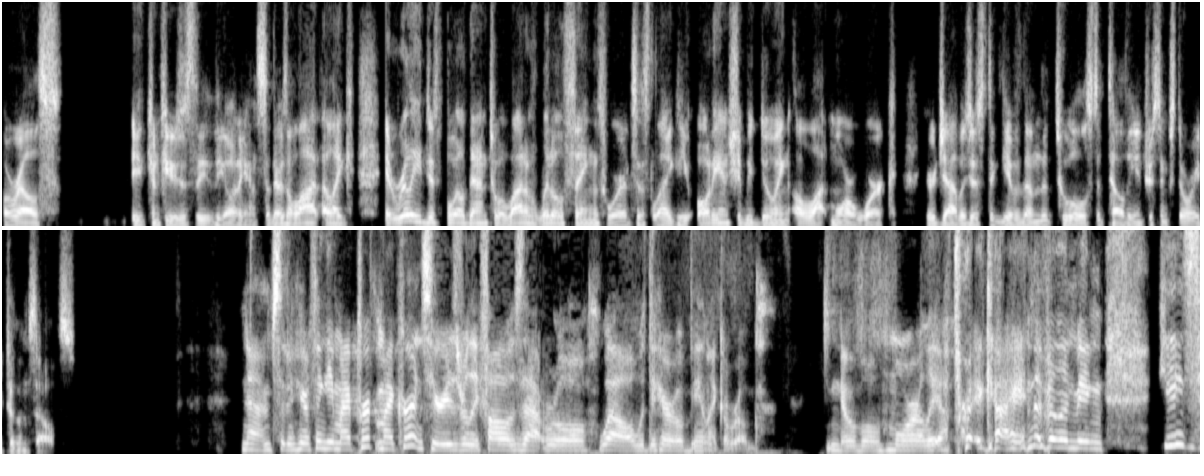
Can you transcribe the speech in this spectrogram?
or else it confuses the, the audience. So there's a lot like it really just boiled down to a lot of little things where it's just like the audience should be doing a lot more work. Your job is just to give them the tools to tell the interesting story to themselves. Now I'm sitting here thinking my per- my current series really follows that rule well, with the hero being like a rogue, noble, morally upright guy, and the villain being he's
